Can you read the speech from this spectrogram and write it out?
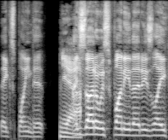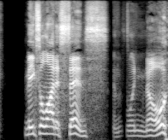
they explained it. I yeah, just thought it was funny that he's like, makes a lot of sense, and it's like, no.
